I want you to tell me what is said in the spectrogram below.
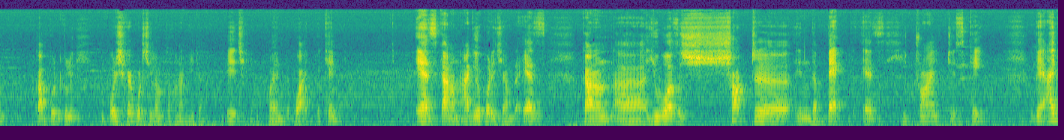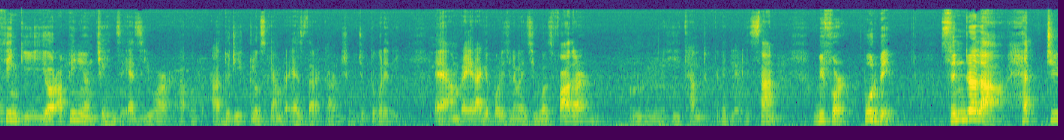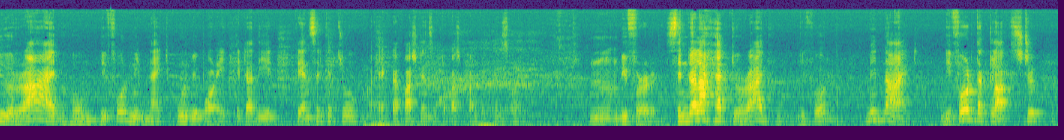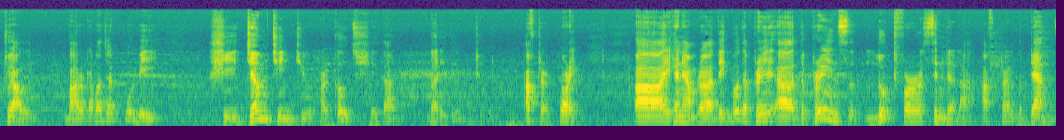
কাপবোর্ডগুলি পরিষ্কার করছিলাম, তখন আমি এটা পেয়েছিলাম। হোয়েন হোয়াই ওকে অ্যাজ কারণ আগেও পড়েছি আমরা। অ্যাজ কারণ he was shot in the back as he try to escape okay I think your opinion change as you are are দুটি ক্লোজকে আমরা অ্যাজ দ্বারা কারণ হিসেবে যুক্ত করে দিই। আমরা এর আগে পড়েছিলাম as he was father he can't neglect his son before পূর্বে Cinderella had to arrive home before midnight পূর্বে পরে এটা দিয়ে টেন্সের ক্ষেত্রেও, একটা পাস্ট টেন্স একটা পাস্ট পারফেক্ট টেন্স হয়। Before Cinderella had to arrive home before midnight before the clock struck twelve বারোটা বাজার পূর্বেই she jumped into her coach সে তার গাড়িতে উঠে পড়ল। আফটার পরে। এখানে আমরা দেখব the the prince looked for Cinderella after the dance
